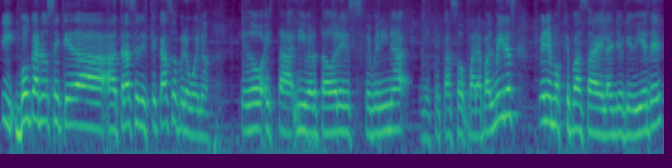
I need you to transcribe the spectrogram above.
Sí, Boca no se queda atrás en este caso, pero bueno, quedó esta Libertadores femenina, en este caso para Palmeiras. Veremos qué pasa el año que viene.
